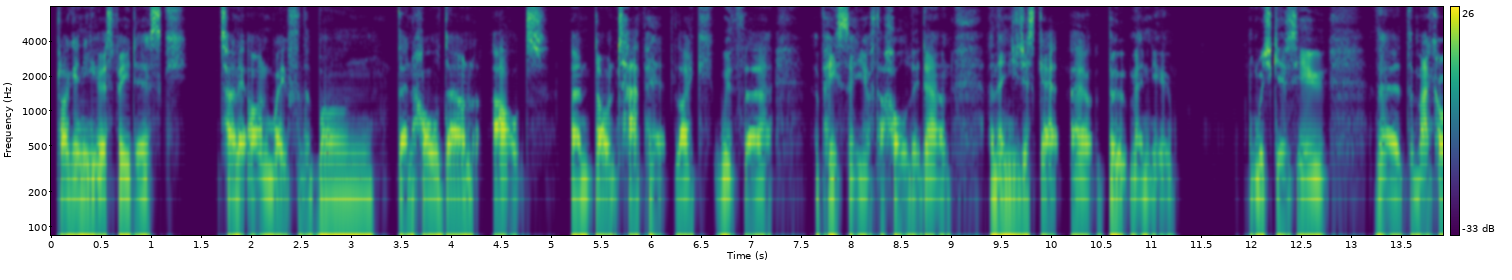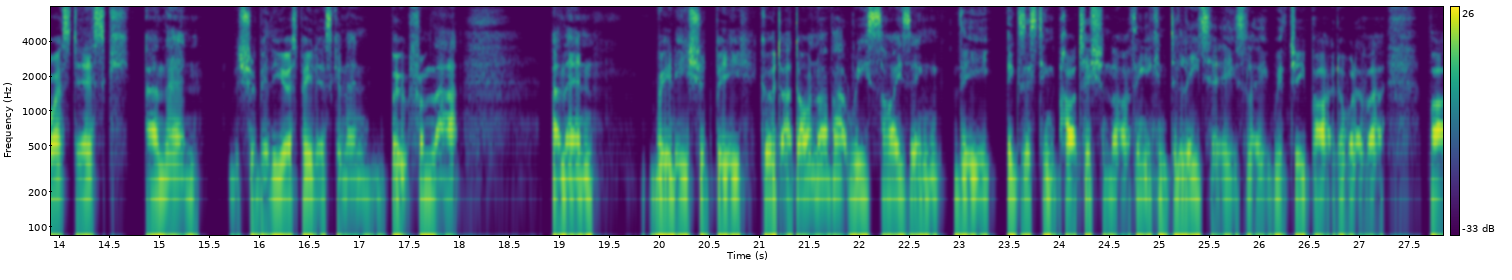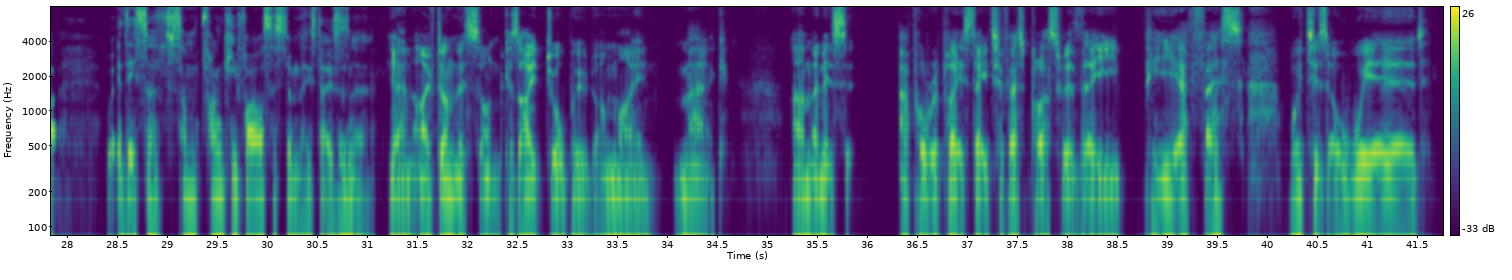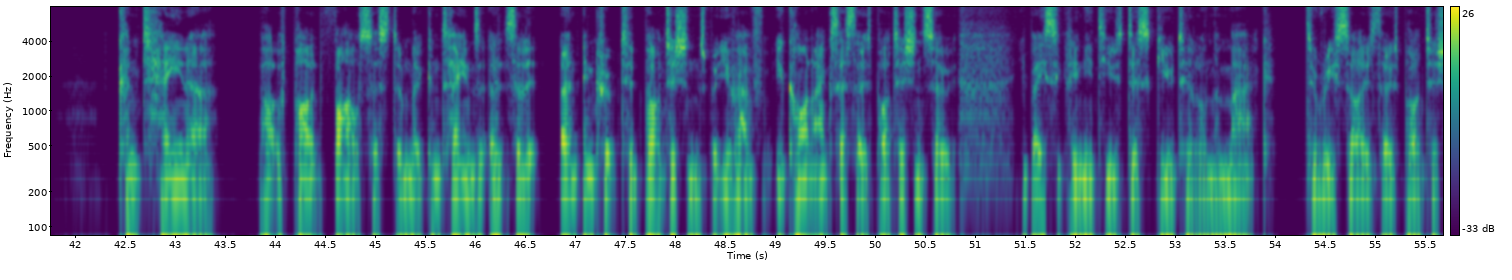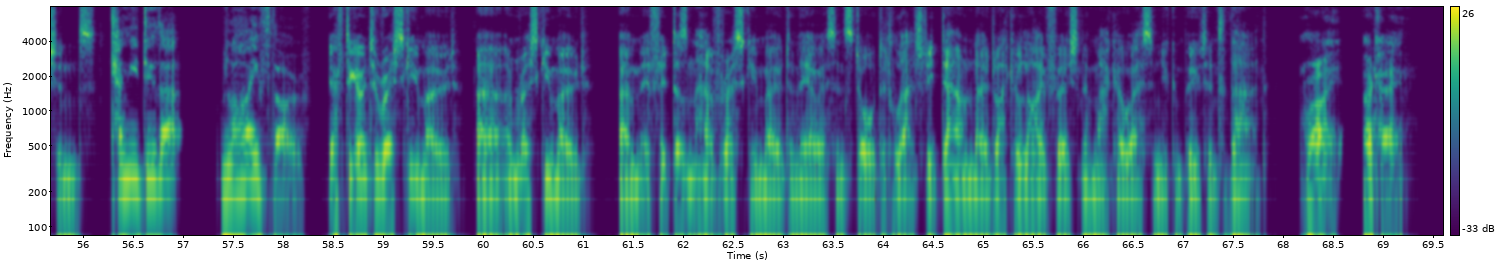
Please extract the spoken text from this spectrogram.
plug in a USB disk, turn it on, wait for the bong, then hold down Alt and don't tap it like with uh, a PC. You have to hold it down, and then you just get a boot menu, which gives you the the Mac OS disk, and then should be the USB disk, and then boot from that, and then really should be good. I don't know about resizing the existing partition though. I think you can delete it easily with gparted or whatever, but it's a, some funky file system these days, isn't it? Yeah, and I've done this on because I dual boot on my Mac, um, and it's Apple replaced HFS Plus with APFS, which is a weird container part, part file system that contains it's a, an encrypted partitions, but you have you can't access those partitions. So you basically need to use diskutil on the Mac to resize those partitions. Can you do that live though? You have to go into rescue mode, uh, and rescue mode um, if it doesn't have rescue mode and the OS installed, it'll actually download like a live version of Mac OS and you can boot into that. Right. Okay.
